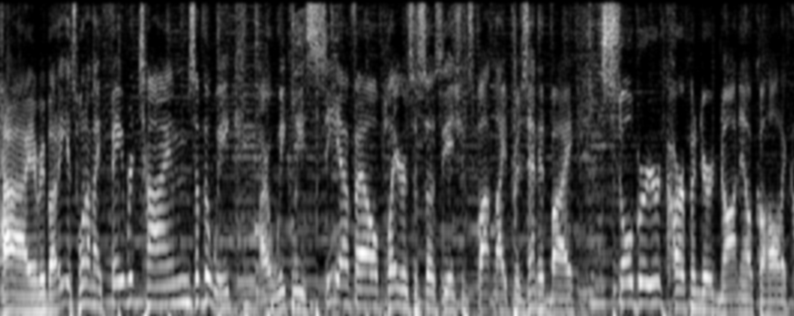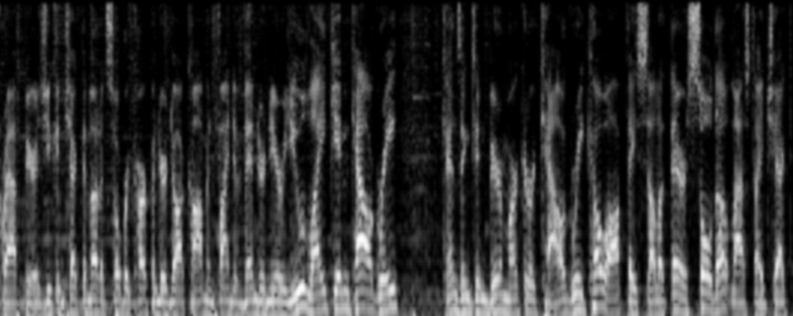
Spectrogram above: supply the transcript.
Hi, everybody. It's one of my favorite times of the week. Our weekly CFL Players Association Spotlight presented by Sober Carpenter Non Alcoholic Craft Beers. You can check them out at sobercarpenter.com and find a vendor near you, like in Calgary. Kensington Beer Market or Calgary Co op. They sell it there. Sold out last I checked.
